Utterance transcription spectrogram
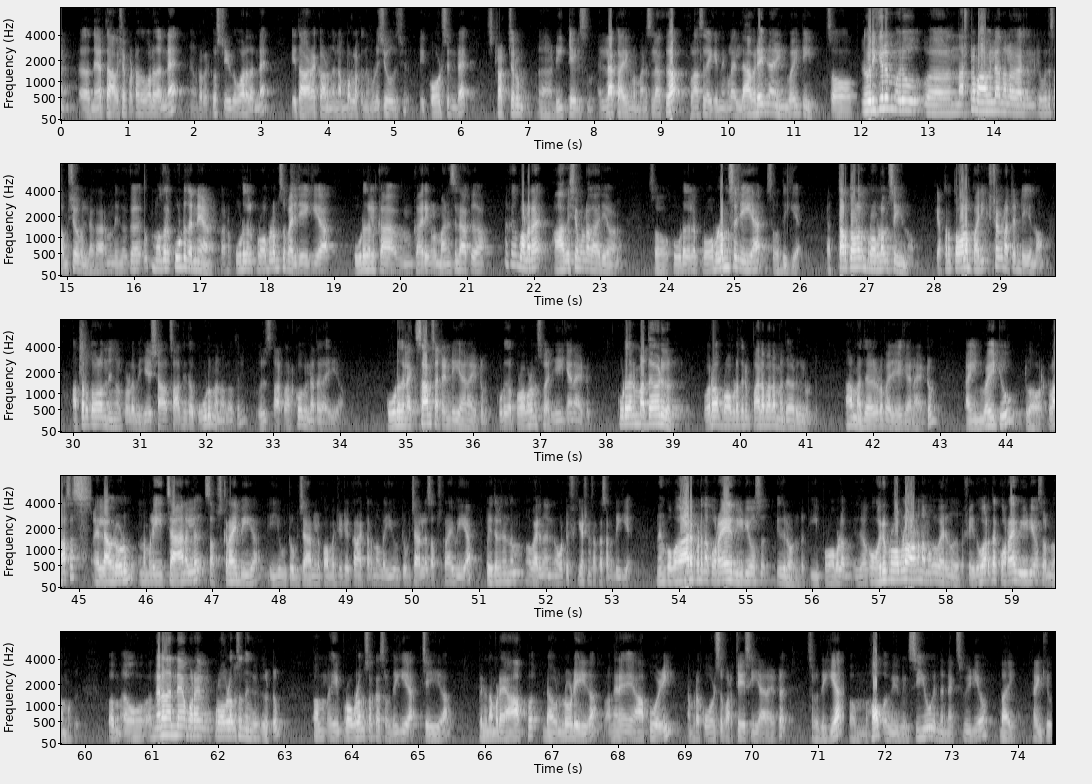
നേരത്തെ ആവശ്യപ്പെട്ടതുപോലെ തന്നെ റിക്വസ്റ്റ് ചെയ്തതുപോലെ തന്നെ ഈ താഴെ കാണുന്ന നമ്പറിലൊക്കെ ഒന്ന് വിളിച്ചു ചോദിച്ച് ഈ കോഴ്സിന്റെ സ്ട്രക്ചറും ഡീറ്റെയിൽസും എല്ലാ കാര്യങ്ങളും മനസ്സിലാക്കുക. ക്ലാസ്സിലേക്ക് നിങ്ങളെല്ലാവരെയും ഞാൻ ഇൻവൈറ്റ് ചെയ്യും. സോ ഒരിക്കലും ഒരു നഷ്ടമാവില്ല എന്നുള്ള കാര്യത്തിൽ ഒരു സംശയവുമില്ല. കാരണം നിങ്ങൾക്ക് മുതൽക്കൂട്ട് തന്നെയാണ്. കാരണം കൂടുതൽ പ്രോബ്ലംസ് പരിചയിക്കുക കൂടുതൽ കാര്യങ്ങൾ മനസ്സിലാക്കുക ഒക്കെ വളരെ ആവശ്യമുള്ള കാര്യമാണ്. സോ കൂടുതൽ പ്രോബ്ലംസ് ചെയ്യാൻ ശ്രദ്ധിക്കുക. എത്രത്തോളം പ്രോബ്ലംസ് ചെയ്യുന്നു എത്രത്തോളം പരീക്ഷകൾ അറ്റൻഡ് ചെയ്യുന്നു അത്രത്തോളം നിങ്ങൾക്കുള്ള വിജയ സാധ്യത കൂടുമെന്നുള്ളതിൽ ഒരു തർക്കവുമില്ലാത്ത കാര്യമാണ്. കൂടുതൽ എക്സാംസ് അറ്റൻഡ് ചെയ്യാനായിട്ടും കൂടുതൽ പ്രോബ്ലംസ് പരിഹരിക്കാനായിട്ടും കൂടുതൽ മെത്തേഡുകൾ ഓരോ പ്രോബ്ലത്തിനും പല പല മെത്തേഡുകളുണ്ട് ആ മെത്തേഡുകൾ പരിഹരിക്കാനായിട്ടും I invite you to our classes എല്ലാവരോടും നമ്മൾ ഈ ചാനൽ സബ്സ്ക്രൈബ് ചെയ്യുക. ഈ യൂട്യൂബ് ചാനൽ കോമ്പറ്റേറ്റീവ് ക്രാക്കർ എന്നുള്ള യൂട്യൂബ് ചാനൽ സബ്സ്ക്രൈബ് ചെയ്യുക. അപ്പോൾ ഇതിൽ നിന്നും വരുന്ന നോട്ടിഫിക്കേഷൻസ് ഒക്കെ ശ്രദ്ധിക്കുക. നിങ്ങൾക്ക് ഉപകാരപ്പെടുന്ന കുറേ വീഡിയോസ് ഇതിലുണ്ട്. ഈ പ്രോബ്ലം ഇതൊക്കെ ഒരു പ്രോബ്ലമാണ് നമുക്ക് വരുന്നത്. പക്ഷേ ഇതുപോലത്തെ കുറേ വീഡിയോസ് ഉണ്ട് നമുക്ക്. അപ്പം അങ്ങനെ തന്നെ കുറേ പ്രോബ്ലംസ് നിങ്ങൾക്ക് കിട്ടും. അപ്പം ഈ പ്രോബ്ലംസ് ഒക്കെ ശ്രദ്ധിക്കുക ചെയ്യുക. പിന്നെ നമ്മുടെ ആപ്പ് ഡൗൺലോഡ് ചെയ്യുക. അങ്ങനെ ആപ്പ് വഴി നമ്മുടെ കോഴ്സ് പർച്ചേസ് ചെയ്യാനായിട്ട് Sradhya. Um, hope we will see you in the next video. Bye. Thank you.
